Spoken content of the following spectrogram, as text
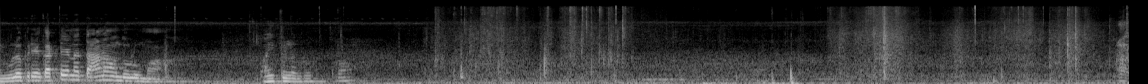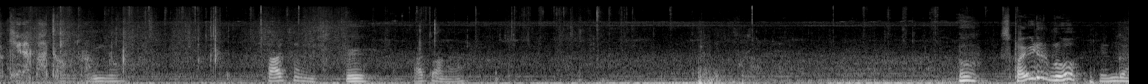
இவ்வளோ பெரிய கட்டை என்ன தானே வந்து விழுமா வாய்ப்பு இல்லை ப்ரோ அப்புறம்? கீழே பார்த்துக்கோங்க ப்ரோ ஐயோ. சாக்சன் ம். பார்த்து வாங்க. ஓ ஸ்பைடர் ப்ரோ எங்கே?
